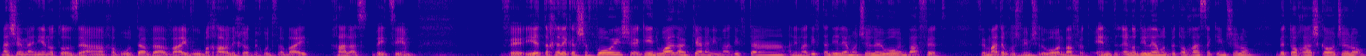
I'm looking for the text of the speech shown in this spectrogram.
מה שמעניין אותו זה החברותא וההוואי, והוא בחר לחיות מחוץ לבית, חלאס, ביצים. ויהיה את החלק השפוי שיגיד, וואלה, כן, אני מעדיף את, ה... אני מעדיף את הדילמות של וורן באפט. ומה אתם חושבים, שלוורן באפט אין, אין לו דילמות בתוך העסקים שלו, בתוך ההשקעות שלו,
